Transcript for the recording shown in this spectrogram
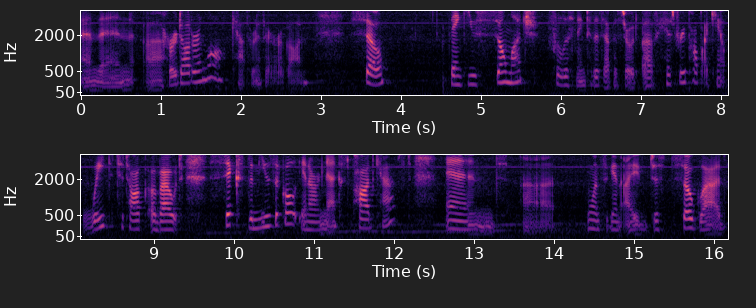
and then uh, her daughter in law, Catherine of Aragon. So thank you so much for listening to this episode of History Pop. I can't wait to talk about Six the Musical in our next podcast. And uh, once again, I'm just so glad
